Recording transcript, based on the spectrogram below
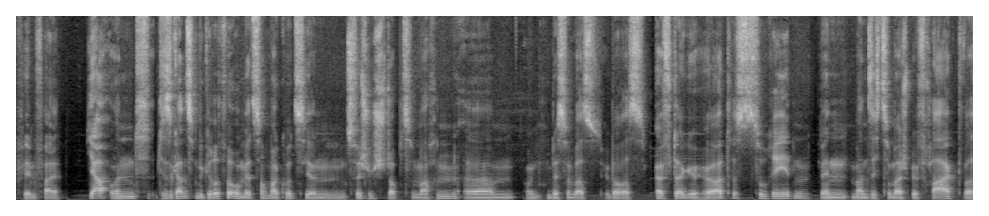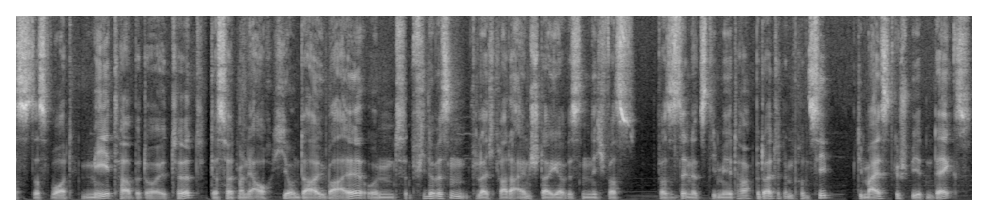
Auf jeden Fall. Ja, und diese ganzen Begriffe, um jetzt nochmal kurz hier einen Zwischenstopp zu machen ähm, und ein bisschen was über was öfter Gehörtes zu reden. Wenn man sich zum Beispiel fragt, was das Wort Meta bedeutet, das hört man ja auch hier und da überall und viele wissen, vielleicht gerade Einsteiger wissen nicht, was was ist denn jetzt die Meta? Bedeutet im Prinzip die meistgespielten Decks.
